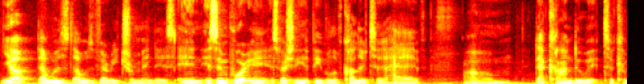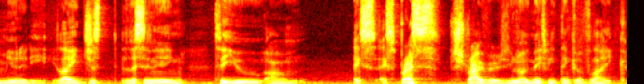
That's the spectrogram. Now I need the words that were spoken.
Yep, that was that was very tremendous, and it's important, especially the people of color, to have um, that conduit to community. Like just listening to you um, ex- express strivers, you know, it makes me think of like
